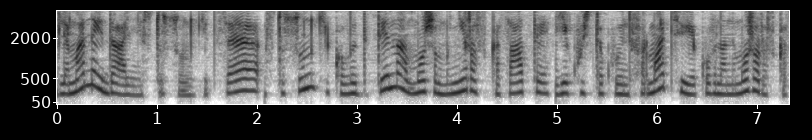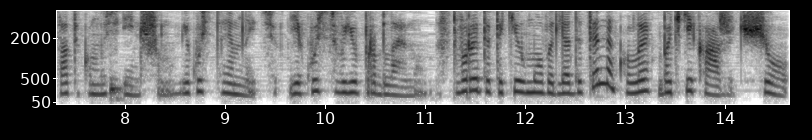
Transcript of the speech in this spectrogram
для мене ідеальні стосунки це стосунки, коли дитина може мені розказати якусь таку інформацію, яку вона не може розказати комусь іншому, якусь таємницю, якусь свою проблему. Створити такі умови для дитини, коли батьки кажуть, що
